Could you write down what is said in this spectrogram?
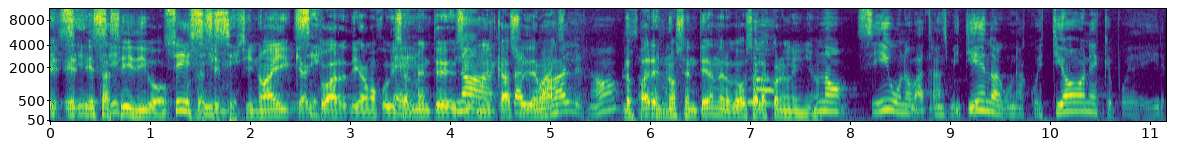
es, sí, es sí. así, digo. Sí, o sea, sí, si, sí. si no hay que actuar, digamos, judicialmente Eh, según no, el caso y demás, cual, ¿no? los padres no se enteran de lo que vos hablas con el niño. No, sí, uno va transmitiendo algunas cuestiones que puede ir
